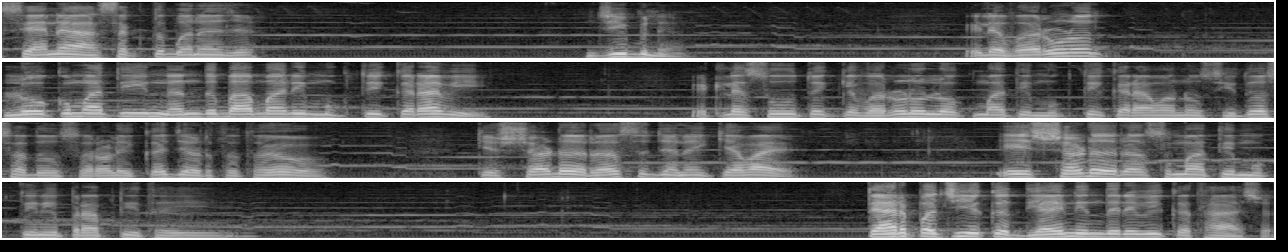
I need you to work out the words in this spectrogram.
શેને આસક્ત બને છે? જીભને. એટલે વરુણ લોકમાંથી નંદ બાબાની મુક્તિ કરાવી. એટલે શું તો કે વરુણ લોકમાંથી મુક્તિ કરાવવાનો સીધો સાદો સરળ એક જ અર્થ થયો કે ષડ રસ જેને કહેવાય, એ ષડ રસમાંથી મુક્તિની પ્રાપ્તિ થઈ. ત્યાર પછી એક અધ્યાયની અંદર એવી કથા છે.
